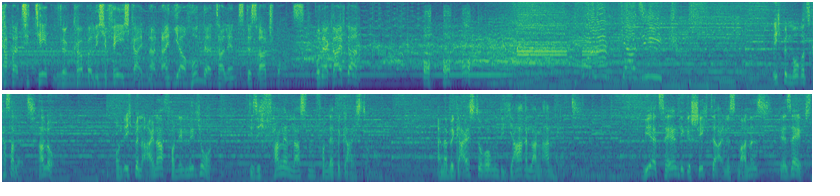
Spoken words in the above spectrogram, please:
Kapazitäten, für körperliche Fähigkeiten hat. Ein Jahrhunderttalent des Radsports. Und er greift an. Oh, oh, oh. Olympiasieg! Ich bin Moritz Kassalet. Hallo. Und ich bin einer von den Millionen, die sich fangen lassen von der Begeisterung. Einer Begeisterung, die jahrelang anhält. Wir erzählen die Geschichte eines Mannes, der selbst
